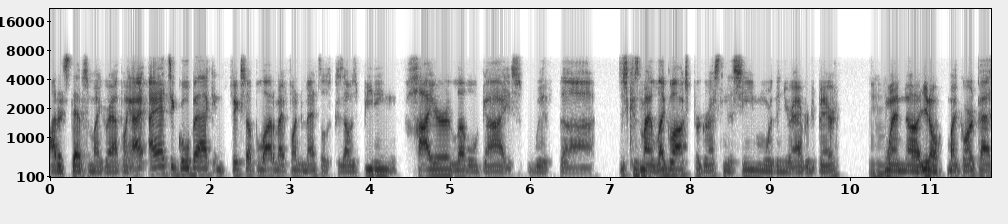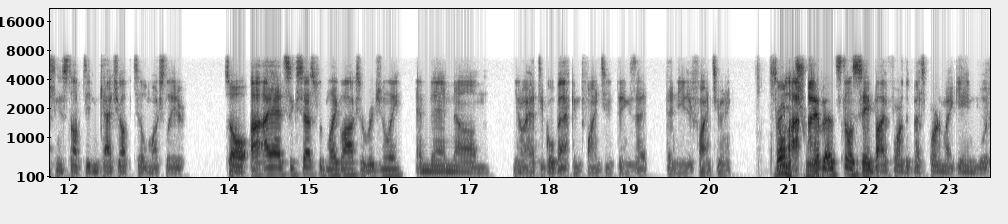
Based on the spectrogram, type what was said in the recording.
lot of steps in my grappling. I, I had to go back and fix up a lot of my fundamentals because I was beating higher level guys with uh just because my leg locks progressed in the scene more than your average bear. Mm-hmm. When uh, you know my guard passing and stuff didn't catch up till much later. So I, I had success with leg locks originally, and then um, you know I had to go back and fine tune things that that needed fine tuning. So I, I, would still say by far the best part of my game, what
